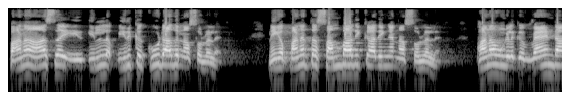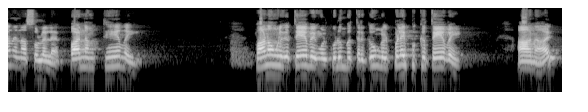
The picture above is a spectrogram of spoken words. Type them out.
பண ஆசை இ- இல்ல இருக்க கூடாதுன்னு நான் சொல்லலை. நீங்க பணத்தை சம்பாதிக்காதீங்கன்னு நான் சொல்லலை. பணம் உங்களுக்கு வேண்டான்னு நான் சொல்லலை. பணம் தேவை. பணம் உங்களுக்கு தேவை. உங்கள் குடும்பத்திற்கு உங்கள் பிழைப்புக்கு தேவை. ஆனால்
